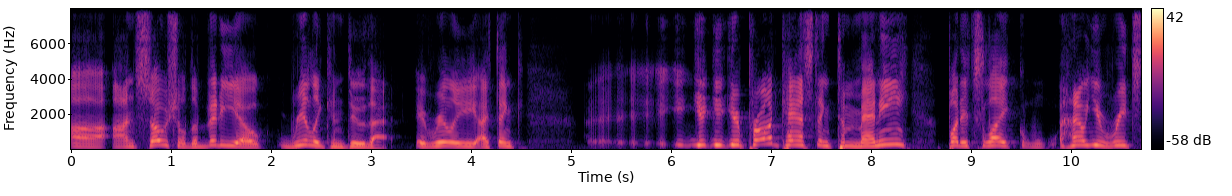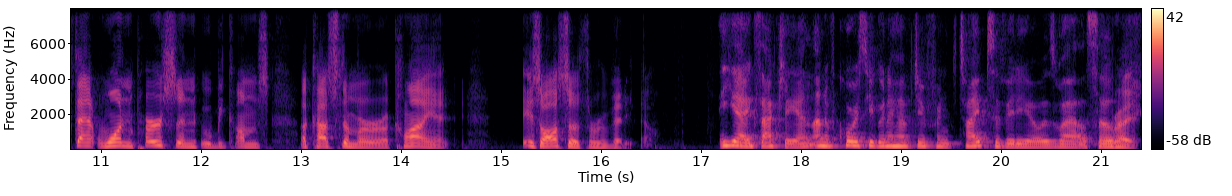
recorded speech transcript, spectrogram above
uh, on social, the video really can do that. It really, I think, you, you're broadcasting to many, but it's like how you reach that one person who becomes a customer or a client is also through video. Yeah, exactly. And and of course you're going to have different types of video as well. So right.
